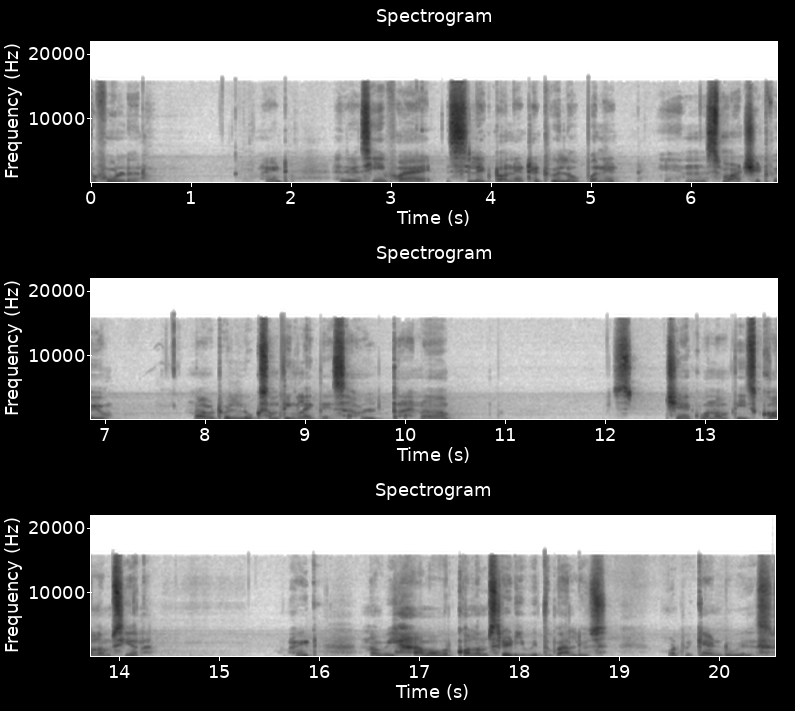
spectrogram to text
the folder right? As you can see if I select on it it will open it in Smartsheet view. Now it will look something like this. I will try to check one of these columns here right? Now we have our columns ready with the values. What we can do is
